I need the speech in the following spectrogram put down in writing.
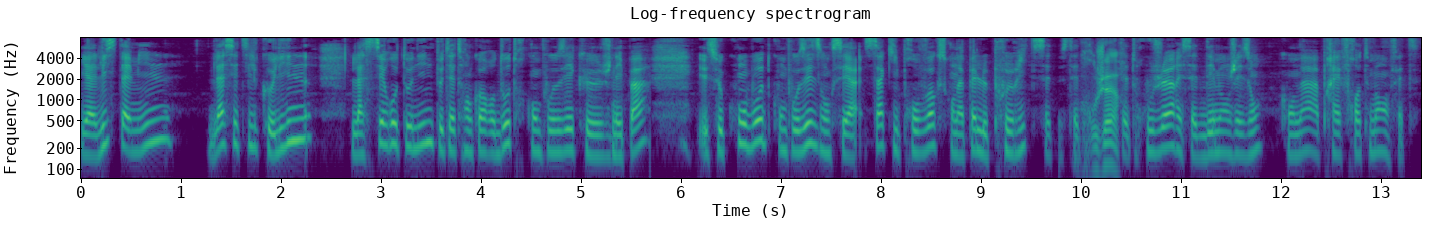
il y a l'histamine, l'acétylcholine, la sérotonine, peut-être encore d'autres composés que je n'ai pas. Et ce combo de composés, donc c'est ça qui provoque ce qu'on appelle le prurite, cette, rougeur. cette rougeur et cette démangeaison qu'on a après frottement en fait.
